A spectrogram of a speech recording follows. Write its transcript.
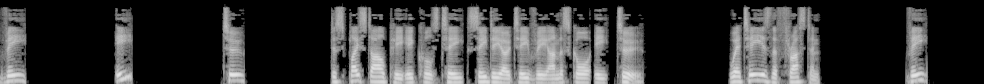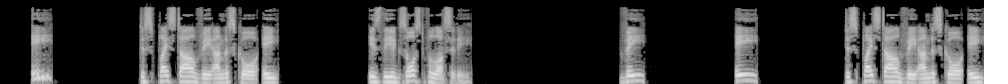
V E two display style P equals T C dot V underscore E two where T is the thrust and V E display style V underscore E is the exhaust velocity. V E display style V underscore E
